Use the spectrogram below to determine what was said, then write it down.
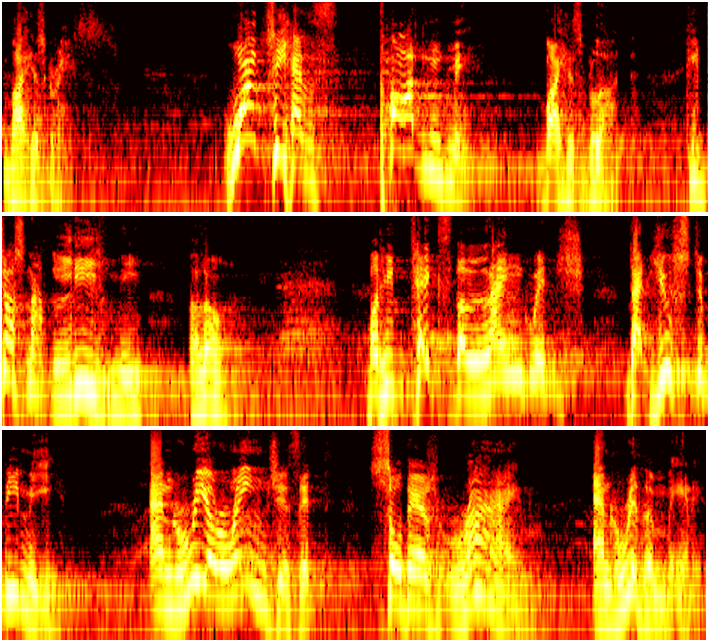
by his grace, once he has pardoned me by his blood, he does not leave me alone. But he takes the language that used to be me and rearranges it so there's rhyme and rhythm in it.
